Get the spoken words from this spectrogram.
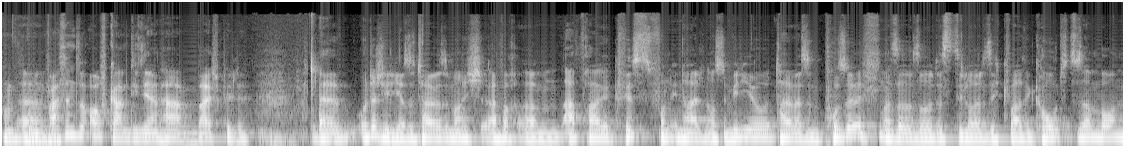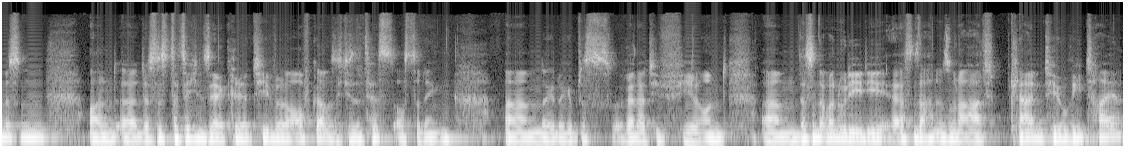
und, und ähm, was sind so Aufgaben, die Sie dann haben? Beispiele? Ähm, unterschiedlich. Also teilweise mache ich einfach ähm, Abfrage-Quiz von Inhalten aus dem Video, teilweise ein Puzzle, also so, dass die Leute sich quasi Code zusammenbauen müssen. Und äh, das ist tatsächlich eine sehr kreative Aufgabe, sich diese Tests auszudenken. Ähm, da, da, gibt es relativ viel. Und ähm, das sind aber nur die, die ersten Sachen in so einer Art kleinen Theorieteil.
